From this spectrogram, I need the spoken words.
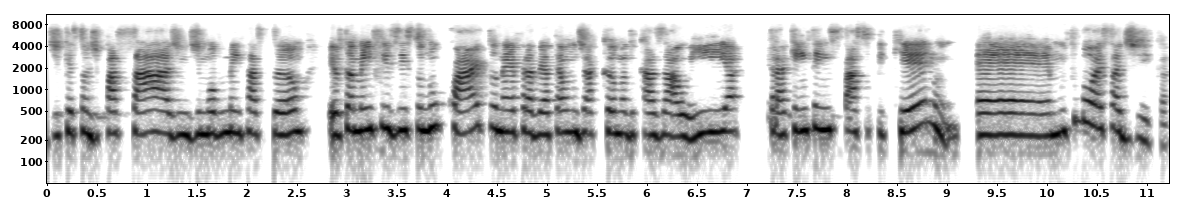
de questão de passagem, de movimentação. Eu também fiz isso no quarto, né, para ver até onde a cama do casal ia. Para quem tem espaço pequeno, é muito boa essa dica.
